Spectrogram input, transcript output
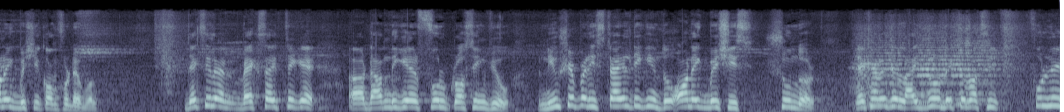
অনেক বেশি কমফোর্টেবল দেখছিলেন ব্যাক সাইড থেকে ডান দিকের ফুল ক্রসিং ভিউ নিউ শেপের স্টাইলটি কিন্তু অনেক বেশি সুন্দর। এখানে যে লাইটগুলো দেখতে পাচ্ছি ফুললি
